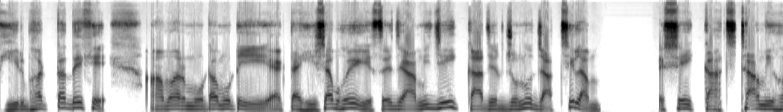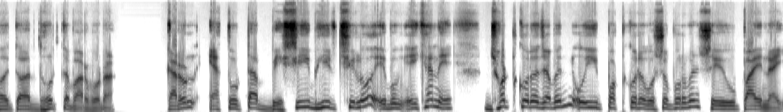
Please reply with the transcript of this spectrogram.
ভিড়ভাট্টা দেখে আমার মোটামুটি একটা হিসাব হয়ে গেছে যে আমি যেই কাজের জন্য যাচ্ছিলাম, সেই কাজটা আমি হয়তো আর ধরতে পারব না। কারণ এতটা বেশি ভিড় ছিল এবং এইখানে ঝট করে যাবেন, ওই পট করে বসে পড়বেন, সেই উপায় নাই।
